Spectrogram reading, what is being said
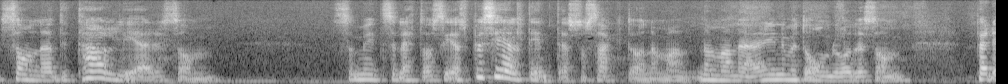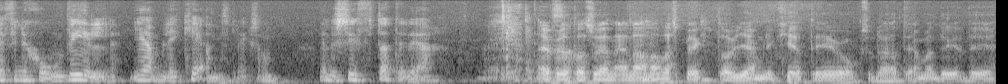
sådana detaljer som, som är inte så lätt att se. Speciellt inte som sagt då när man, när man är inom ett område som per definition vill jämlikhet. Liksom. Eller syftar till det. Nej, för att alltså en, en annan aspekt av jämlikhet är ju också det att ja, men det, det,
